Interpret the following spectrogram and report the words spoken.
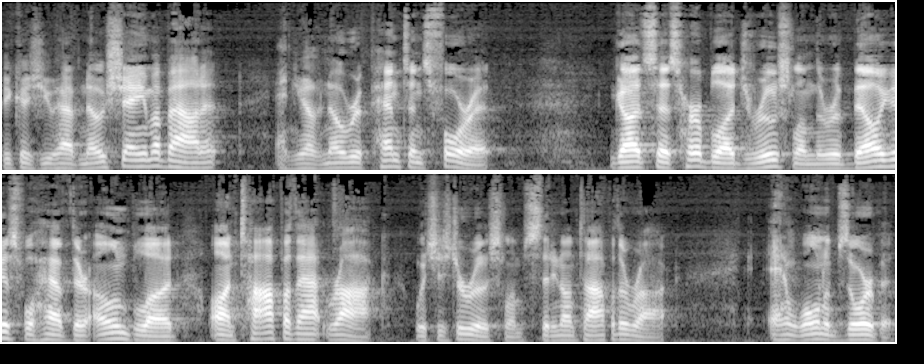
Because you have no shame about it and you have no repentance for it. God says, Her blood, Jerusalem, the rebellious will have their own blood on top of that rock, which is Jerusalem, sitting on top of the rock, and won't absorb it.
